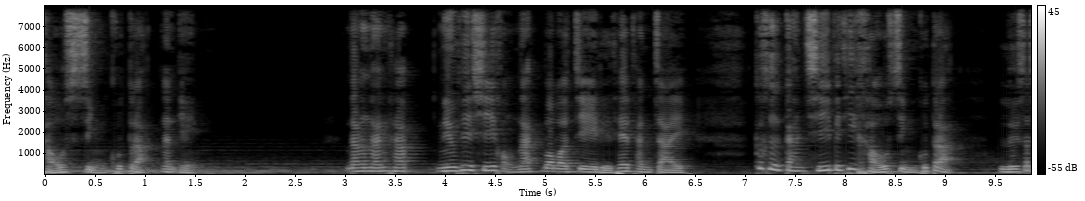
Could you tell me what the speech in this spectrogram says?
เขาสิงคุตระนั่นเอง ดังนั้นครับ นิ้วที่ชี้ของนัดบบจี หรือเทพทันใจ ก็คือการชี้ไปที่เขาสิงคุตระ หรือส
